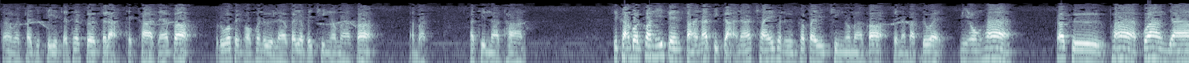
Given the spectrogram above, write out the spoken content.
ต้องอบัตปาจิตีแต่ถ้าเกิดสละเสร็จขาดแล้วก็รู้ว่าเป็นของคนอื่นแล้วก็อย่าไปชิงเอามาก็อบัตอธินาทาน สิกขาบทข้อนี้เป็นสารนติกะนะ ใช้คนอื่นเข้าไปชิงออกมาก็เป็นอบัตด้วย มีองค์ห้าก็คือผ้ากว้างยาว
